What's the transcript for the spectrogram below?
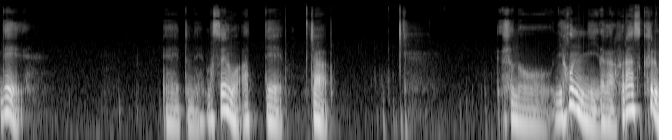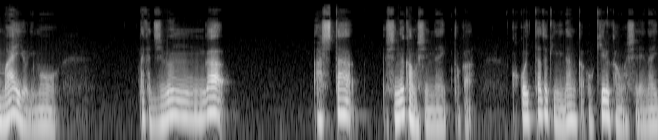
でえー、っとね、まあ、そういうのもあってじゃあその日本にだからフランス来る前よりもなんか自分が明日死ぬかもしれないとかここ行った時に何か起きるかもしれないっ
